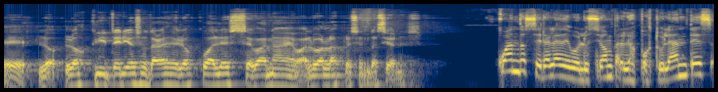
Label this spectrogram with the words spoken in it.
eh, los criterios a través de los cuales se van a evaluar las presentaciones. ¿Cuándo será la devolución para los postulantes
